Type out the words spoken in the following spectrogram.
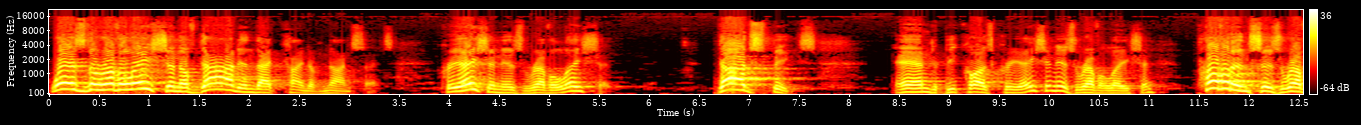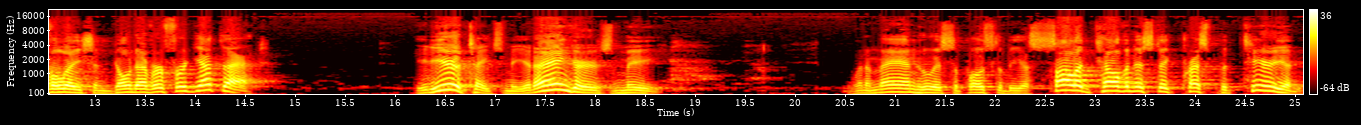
Where's the revelation of God in that kind of nonsense? Creation is revelation. God speaks. And because creation is revelation, providence is revelation. Don't ever forget that. It irritates me. It angers me when a man who is supposed to be a solid Calvinistic Presbyterian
